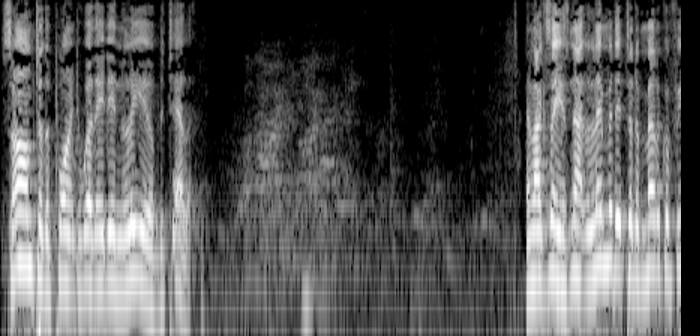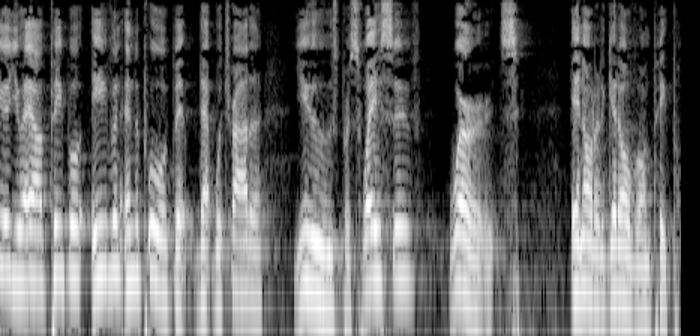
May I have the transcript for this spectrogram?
Some to the point to where they didn't live to tell it. And like I say, it's not limited to the medical field. You have people even in the pulpit that will try to use persuasive words in order to get over on people.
